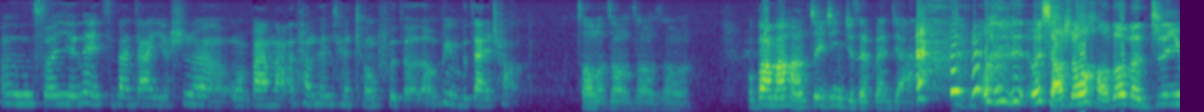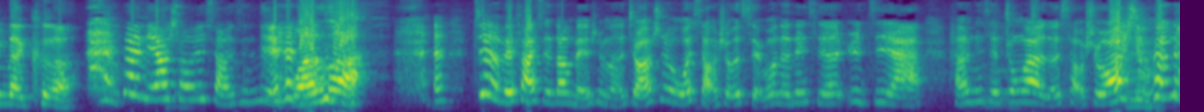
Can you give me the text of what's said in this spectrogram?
嗯，所以那次搬家也是我爸妈他们全程负责的，我并不在场。糟了糟了糟了糟了！我爸妈好像最近就在搬家。我 我小时候好多本知音麦克。那你要稍微小心点。完了。哎，这个没发现倒没什么，主要是我小时候写过的那些日记啊，还有那些中二的小说啊什么的。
